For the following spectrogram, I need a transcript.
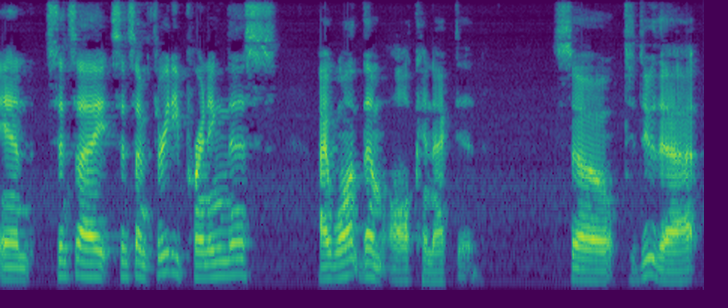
and since I since I'm 3D printing this, I want them all connected. So to do that,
